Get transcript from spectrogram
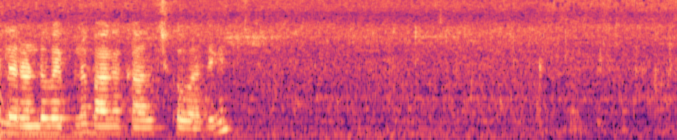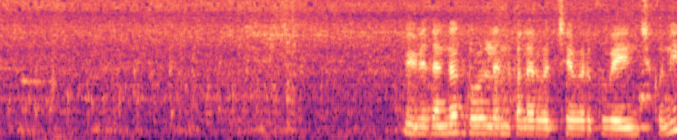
ఇలా రెండు వైపులా బాగా కాల్చుకోవాలి. ఈ విధంగా గోల్డెన్ కలర్ వచ్చే వరకు వేయించుకొని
